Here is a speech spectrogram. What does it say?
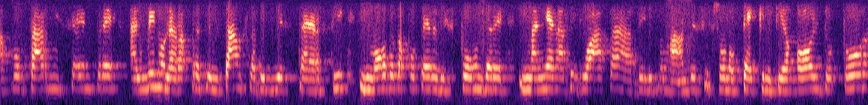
a portarmi sempre almeno la rappresentanza degli esperti in modo da poter rispondere in maniera adeguata a delle domande se sono tecniche. Ho il dottor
